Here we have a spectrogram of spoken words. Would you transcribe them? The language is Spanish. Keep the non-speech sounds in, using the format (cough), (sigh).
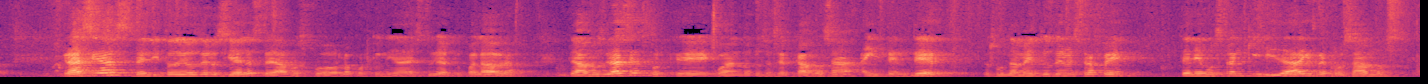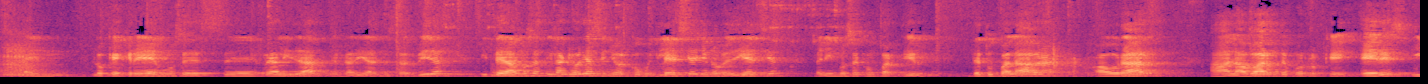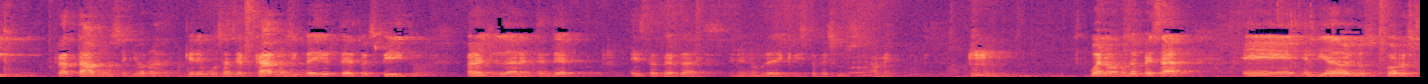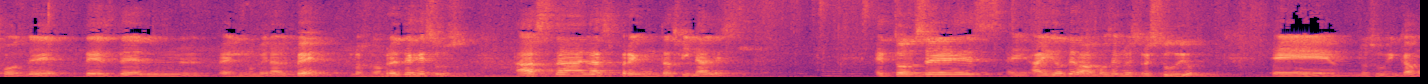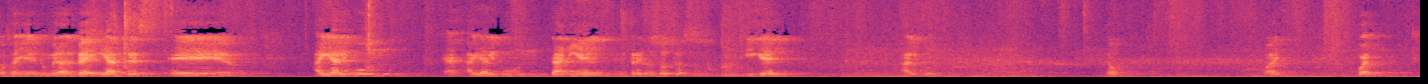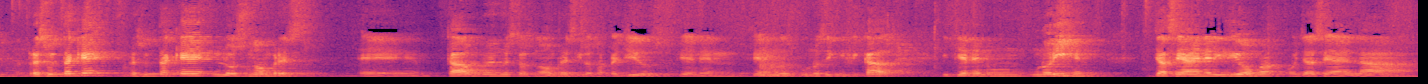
Gracias, bendito Dios de los cielos, te damos por la oportunidad de estudiar tu palabra. Te damos gracias porque cuando nos acercamos a, entender los fundamentos de nuestra fe, tenemos tranquilidad y reposamos en lo que creemos es eh, realidad, es realidad en nuestras vidas. Y te damos a ti la gloria, Señor, como iglesia y en obediencia. Venimos a compartir de tu palabra, a orar, a alabarte por lo que eres y tratamos, Señor, queremos acercarnos y pedirte de tu Espíritu para ayudar a entender estas verdades. En el nombre de Cristo Jesús. Amén. Bueno, vamos a empezar. Eh, el día de hoy nos corresponde desde el, numeral B, los nombres de Jesús, hasta las preguntas finales. Entonces, eh, ahí donde vamos en nuestro estudio, eh, nos ubicamos ahí en el numeral B. Y antes, eh, ¿hay algún, ¿hay algún Daniel entre nosotros? ¿Miguel? ¿Algún? ¿No? ¿No hay? Bueno, resulta que, resulta que los nombres, eh, cada uno de nuestros nombres y los apellidos tienen, tienen unos, significados y tienen un origen, ya sea en el idioma o ya sea en, la,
